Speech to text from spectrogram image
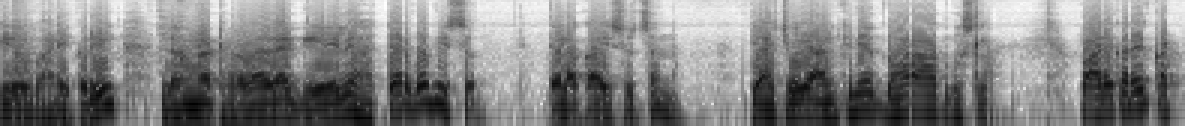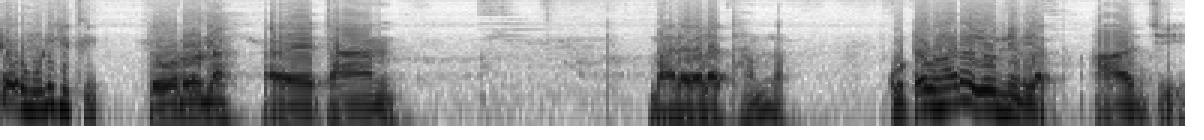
ते भारेकरी लग्न ठरवायला गेलेले हत्यारबंदीस त्याला काही सुचन. त्याच्यावेळी आणखीन एक भार आत घुसला. पारेकराने कट्ट्यावर मुडी घेतली. तो ओरडला अय थांब. भारेवाला थांबला. कुठं भारा घेऊन निघलात? आजी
